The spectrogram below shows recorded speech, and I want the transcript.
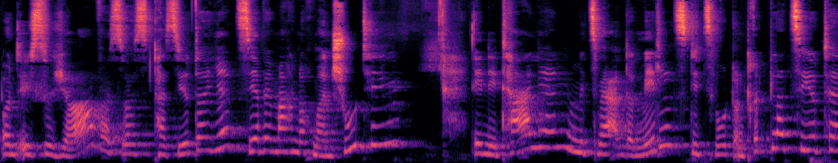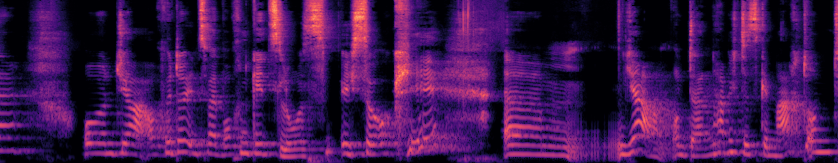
Und ich so, ja, was, was passiert da jetzt? Ja, wir machen noch mal ein Shooting in Italien mit zwei anderen Mädels, die Zweit- und Drittplatzierte. Und ja, auch wieder in zwei Wochen geht's los. Ich so, okay. Ähm, ja, und dann habe ich das gemacht und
